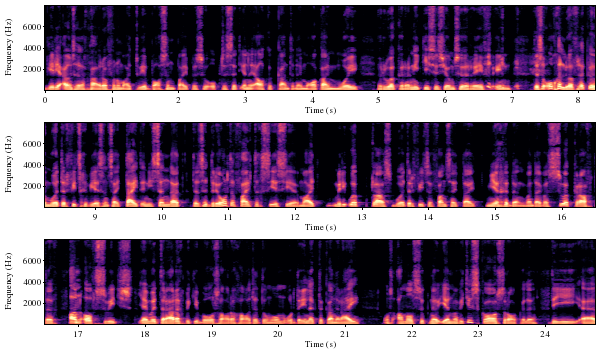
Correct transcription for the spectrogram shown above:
weet die ouens het gehou daarvan om daai twee bossenpype so op te sit een aan elke kant en hy maak daai mooi rook ringetjies as jy hom so ref en dis 'n ongelooflike motorfiets gewees in sy tyd in die sin dat dit is 'n 350 cc maar hy het met die oop klas motorfietsse van sy tyd meegeding want hy was so kragtig on off switch jy moet regtig bietjie borshare gehad het om hom ordentlik te kan ry Ons almal soek nou een, maar weet jy skaars raak hulle? Die uh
